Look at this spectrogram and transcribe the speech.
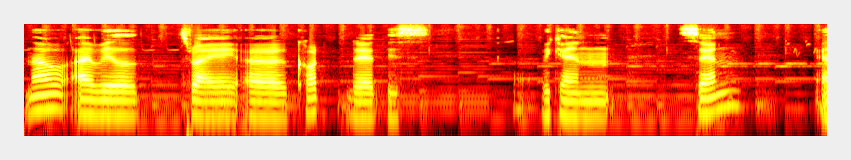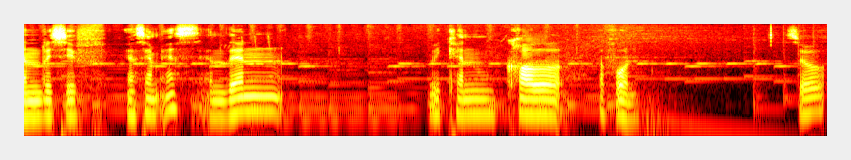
now I will try a code that is we can send and receive SMS and then we can call a phone. So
